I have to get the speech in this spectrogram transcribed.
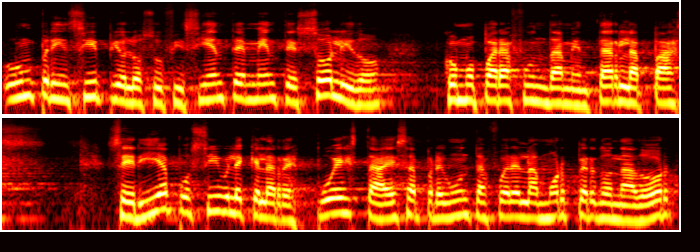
un principio lo suficientemente sólido como para fundamentar la paz. ¿Sería posible que la respuesta a esa pregunta fuera el amor perdonador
